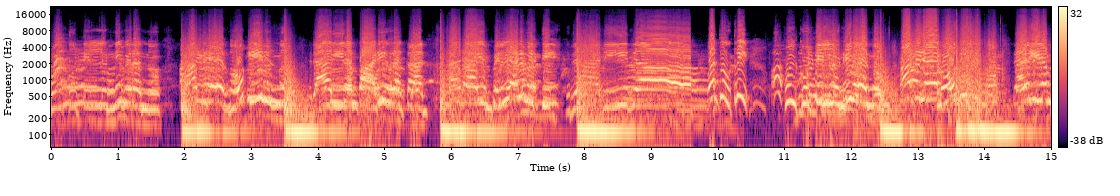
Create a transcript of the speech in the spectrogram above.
പുൽക്കൂട്ടിൽ ഉണ്ണി പിറന്നു ആതിരേർ നോക്കിയിരുന്നു. രാരീരം പാടി ഉറക്കാൻ. ആരായും പിള്ളേരും എത്തി രാരീര. വൺ ടു ത്രീ പുൽക്കൂട്ടിൽ ഉണ്ണി പിറന്നു ആതിരേർ നോക്കിയിരുന്നു. രാരീരം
